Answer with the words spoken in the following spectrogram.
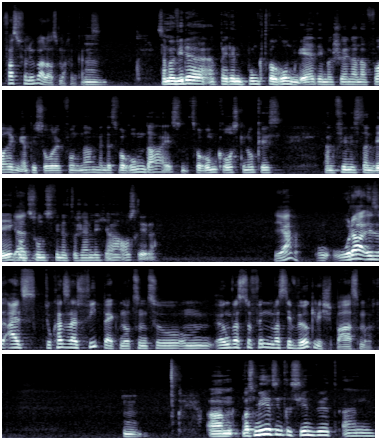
fast von überall aus machen kannst. Mhm. Sind wir wieder bei dem Punkt Warum, gell, den wir schon in einer vorigen Episode gefunden haben. Wenn das Warum da ist und das Warum groß genug ist, dann findest du einen Weg ja, und sonst findest du wahrscheinlich eine Ausrede. Ja, oder als, du kannst es als Feedback nutzen, zu, um irgendwas zu finden, was dir wirklich Spaß macht. Mhm. Ähm, was mich jetzt interessieren wird, ähm,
